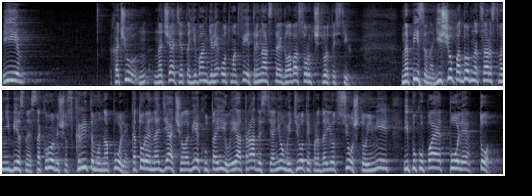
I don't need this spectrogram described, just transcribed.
И хочу начать это Евангелие от Матфея, 13 глава, 44 стих. Написано, еще подобно Царство Небесное, сокровищу, скрытому на поле, которое, найдя, человек утаил, и от радости о нем идет и продает все, что имеет, и покупает поле то.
